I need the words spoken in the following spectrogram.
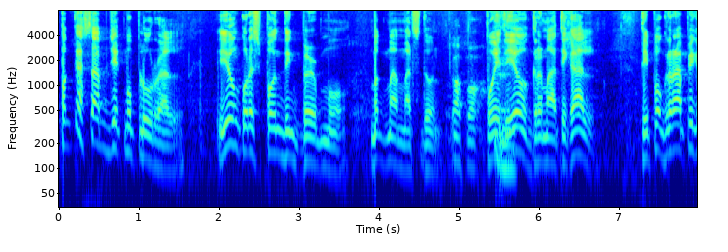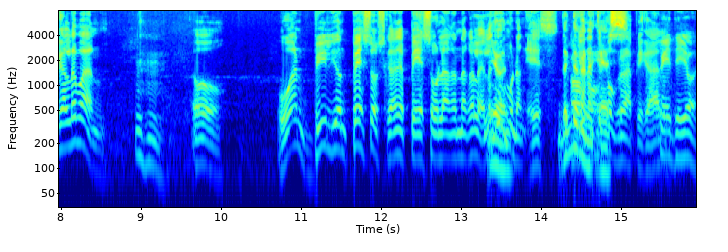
pagka subject mo plural, yung corresponding verb mo magmamatch doon. Opo. Pwede yun, grammatical. Typographical naman. Oh. 1 billion pesos. Kaya peso lang ang nakalagay. Lagyan Yun. mo ng S. Dagdagan Yan ng S. Typographical. Pwede yun.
